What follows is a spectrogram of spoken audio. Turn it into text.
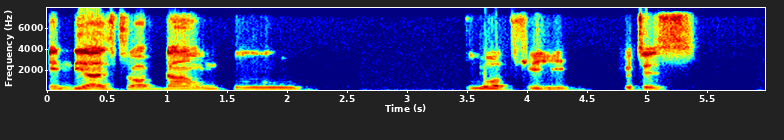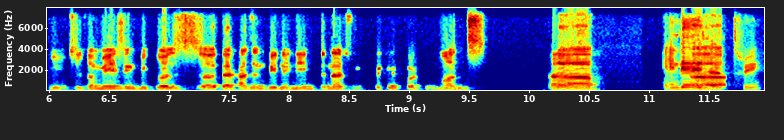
India has dropped down to two or three, which is which is amazing because uh, there hasn't been any international cricket for two months. Uh, India is uh, at three.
